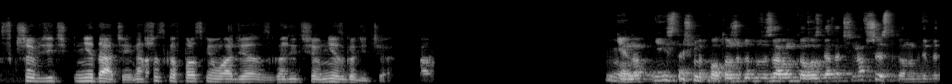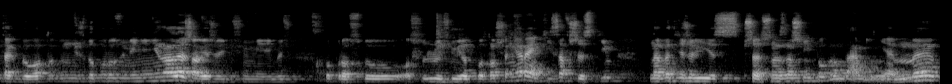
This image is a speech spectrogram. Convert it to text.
skrzywdzić nie dacie na wszystko w Polskim Ładzie zgodzić się nie zgodzicie. Nie, no nie jesteśmy po to, żeby wizerunkowo zgadzać się na wszystko. No, gdyby tak było, to bym już do porozumienia nie należał, jeżeli byśmy mieli być po prostu ludźmi od podnoszenia ręki za wszystkim, nawet jeżeli jest sprzeczne z naszymi poglądami. Nie, my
